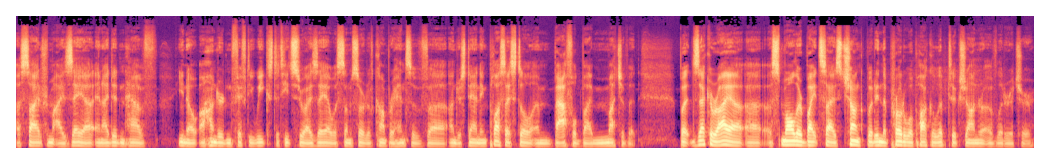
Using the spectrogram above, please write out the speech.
aside from Isaiah, and I didn't have you know 150 weeks to teach through Isaiah with some sort of comprehensive uh, understanding. Plus, I still am baffled by much of it. But Zechariah, uh, a smaller bite-sized chunk, but in the proto-apocalyptic genre of literature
